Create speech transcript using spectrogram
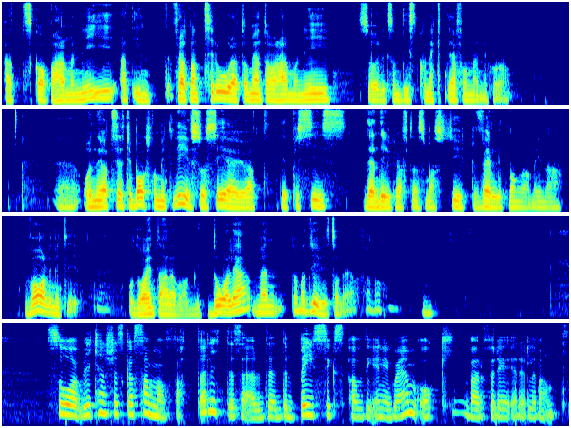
att skapa harmoni. Att inte, för att man tror att om jag inte har harmoni så liksom disconnectar jag från människor. Eh, och när jag ser tillbaka på mitt liv så ser jag ju att det är precis den drivkraften som har styrt väldigt många av mina val i mitt liv. Mm. Och då har inte alla val blivit dåliga, men de har drivits av det i alla fall. Så vi kanske ska sammanfatta lite så här, the, the basics of the enneagram och varför det är relevant.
